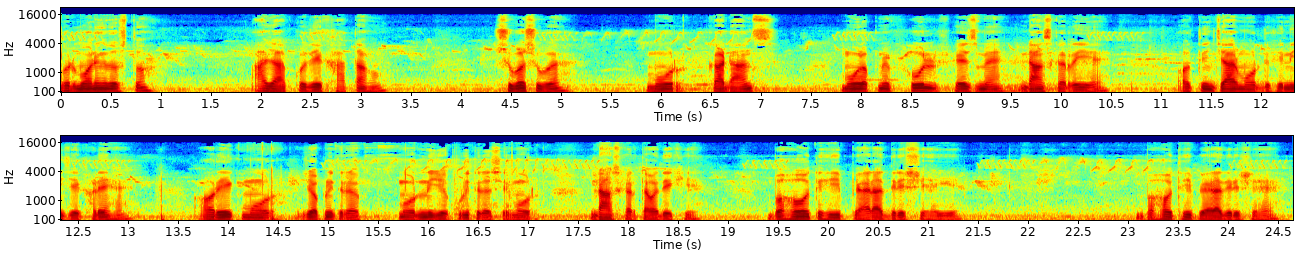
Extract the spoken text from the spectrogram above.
गुड मॉर्निंग दोस्तों। आज आपको दिखाता हूँ सुबह सुबह मोर का डांस। मोर अपने फुल फ़ेज़ में डांस कर रही है और तीन चार मोर देखिए नीचे खड़े हैं और एक मोर जो अपनी तरफ़ मोरनी जो पूरी तरह से मोर डांस करता हुआ देखिए। बहुत ही प्यारा दृश्य है ये। बहुत ही प्यारा दृश्य है।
